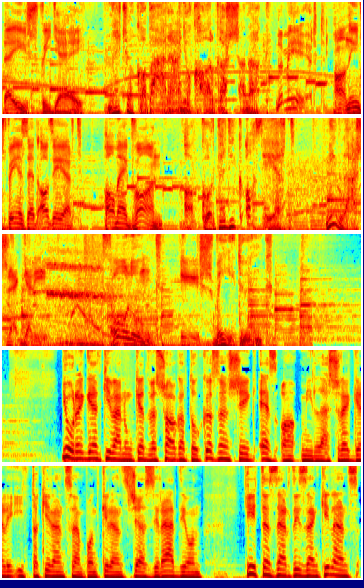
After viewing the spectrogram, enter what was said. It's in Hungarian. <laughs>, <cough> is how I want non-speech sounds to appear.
De is figyelj, ne csak a bárányok hallgassanak. De miért? Ha nincs pénzed azért, ha megvan, akkor pedig azért. Millás reggeli. Szólunk és védünk. Jó reggelt kívánunk, kedves hallgató közönség! Ez a Millás reggeli, itt a 90.9 Jazzy Rádion. 2019.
